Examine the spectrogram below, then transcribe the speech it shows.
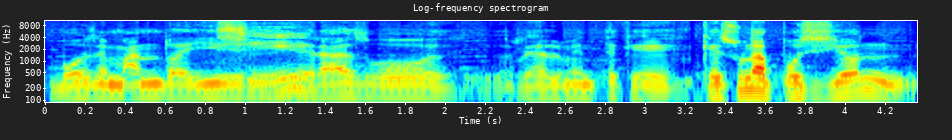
voz de mando ahí, Sí. liderazgo, realmente que, que es una posición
